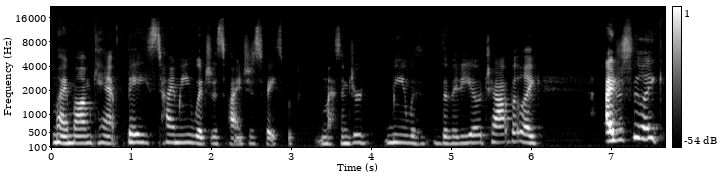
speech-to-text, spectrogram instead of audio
my mom can't FaceTime me, which is fine. She just Facebook Messenger me with the video chat, but like I just feel like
